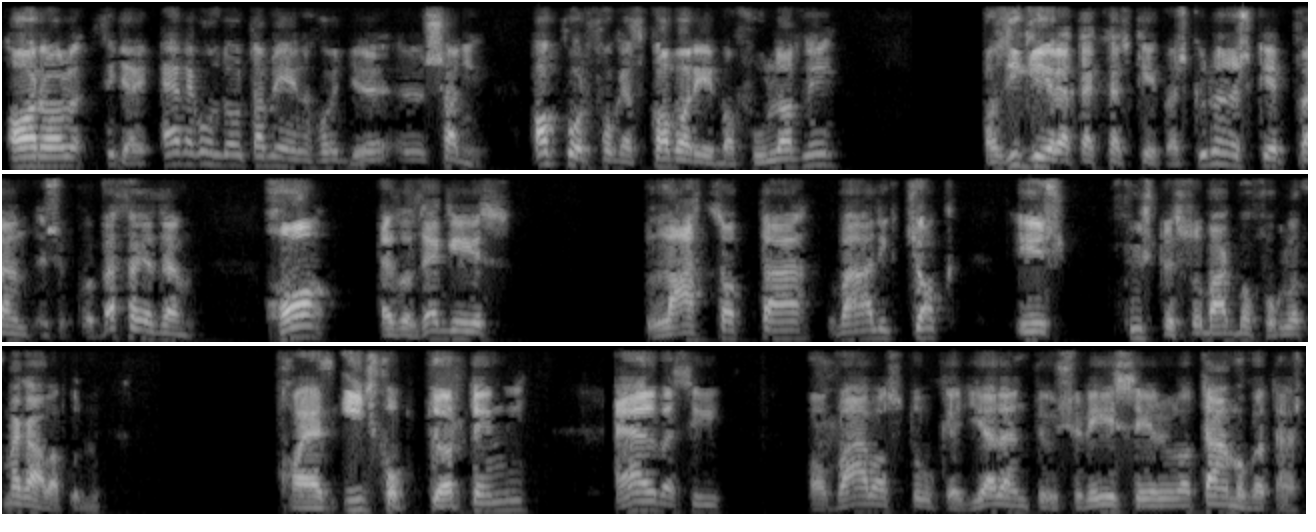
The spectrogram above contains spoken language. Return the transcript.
Arról, figyelj, erre gondoltam én, hogy Sanyi, akkor fog ez kabaréba fulladni, az ígéretekhez képest különösképpen, és akkor befejezem, ha ez az egész látszattá válik csak, és füstös szobákban foglak megállapodni. Ha ez így fog történni, elveszi a választók egy jelentős részéről a támogatást.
